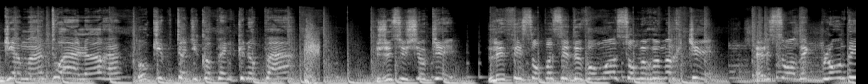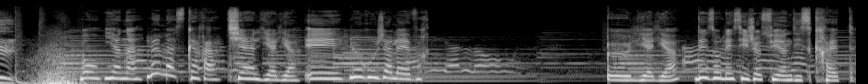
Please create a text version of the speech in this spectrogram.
Gamin, toi alors hein Occupe-toi du copain Knopa Je suis choqué. Les filles sont passées devant moi sans me remarquer. Elles sont avec Blondie. Bon, Yana, le mascara. Tiens, Lialia. Et le rouge à lèvres. Euh, Lialia, désolée si je suis indiscrète,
